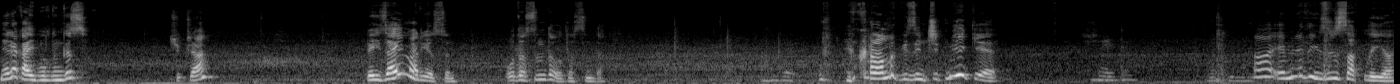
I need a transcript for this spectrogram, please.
Nereye kayboldun kız? Şükran. Beyza'yı mı arıyorsun? Odasında odasında. Karanlık yüzün çıkmıyor ki. Aa Emine de yüzünü saklıyor.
